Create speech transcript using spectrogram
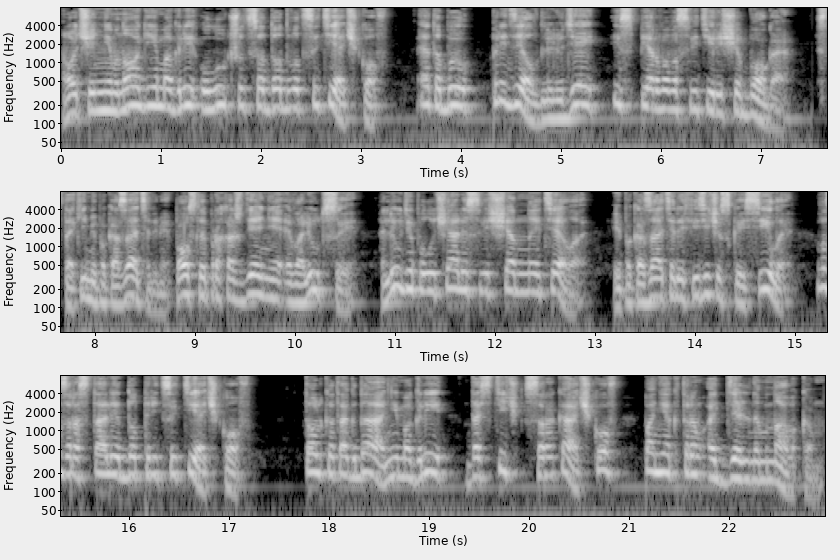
Очень немногие могли улучшиться до 20 очков. Это был предел для людей из первого святилища бога. С такими показателями после прохождения эволюции люди получали священное тело, и показатели физической силы возрастали до 30 очков – только тогда они могли достичь 40 очков по некоторым отдельным навыкам.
